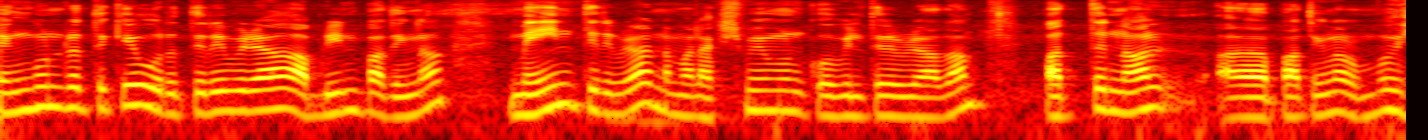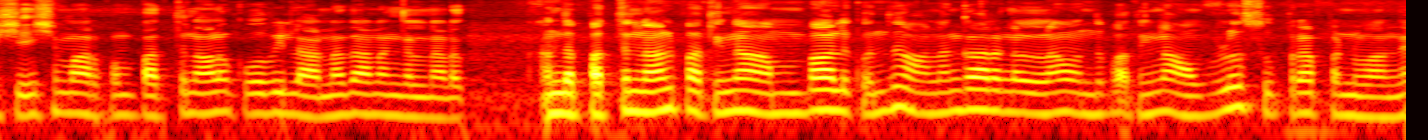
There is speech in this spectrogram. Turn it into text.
செங்குன்றத்துக்கே ஒரு திருவிழா அப்படின்னு பார்த்திங்கன்னா மெயின் திருவிழா நம்ம லக்ஷ்மி அம்மன் கோவில் திருவிழா தான் பத்து நாள் பார்த்திங்கன்னா ரொம்ப விசேஷமாக இருக்கும். பத்து நாளும் கோவிலில் அன்னதானங்கள் நடக்கும் அந்த பத்து நாள் பார்த்திங்கன்னா அம்பாளுக்கு வந்து அலங்காரங்கள்லாம் வந்து பார்த்திங்கன்னா அவ்வளோ சூப்பராக பண்ணுவாங்க.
